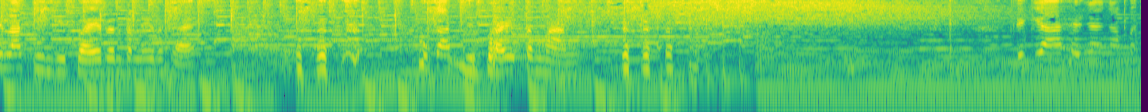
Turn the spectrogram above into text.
ini lagi ngibai rentenir guys. Bukan ngibai teman. Ini akhirnya nyampe.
